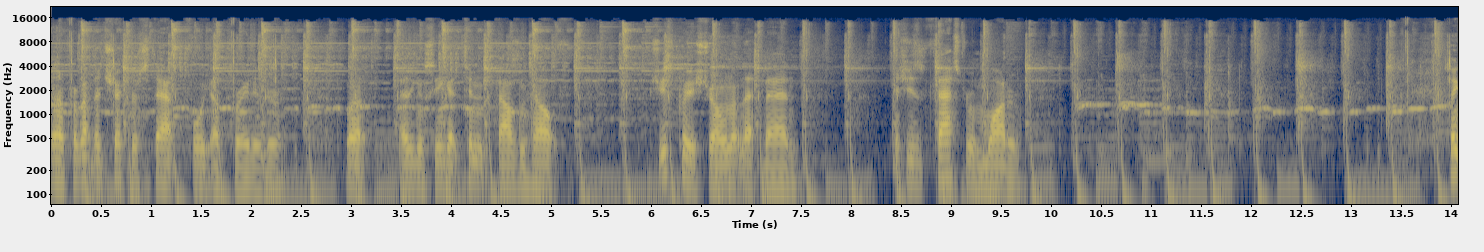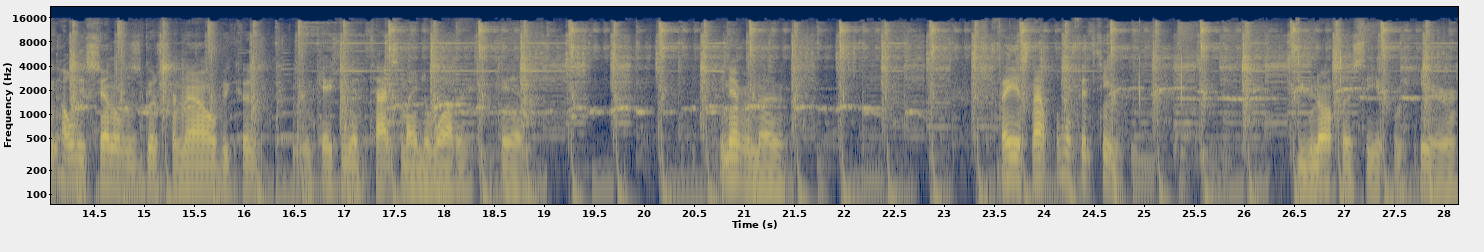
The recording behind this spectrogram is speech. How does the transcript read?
And I forgot to check her stats before we upgraded her. But as you can see, you got 10,000 health. She's pretty strong, not that bad. And she's faster in water. I think Holy Sandals is good for now because in case you attack somebody in the water, you can. You never know. Faye is now level 15. You can also see it from here.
